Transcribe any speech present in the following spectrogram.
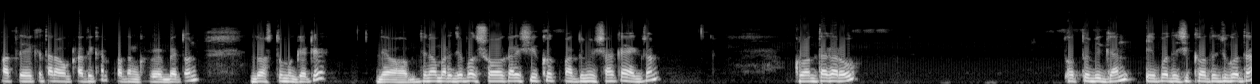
প্রার্থীদেরকে তারা অগ্রাধিকার প্রদান করবে। বেতন দশতম গ্রেডে দেওয়া হবে। দুই নম্বরে যে সহকারী শিক্ষক মাধ্যমিক শাখায় একজন গ্রন্থাগার ও তত্ত্ববিজ্ঞান এই পদে শিক্ষাগত যোগ্যতা।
